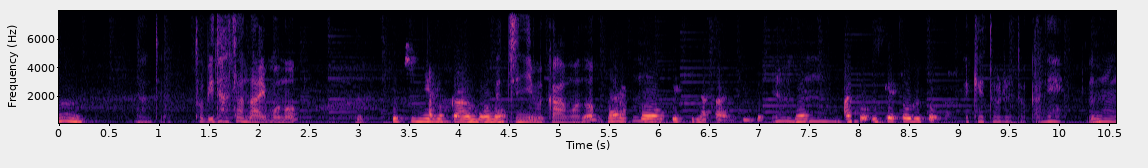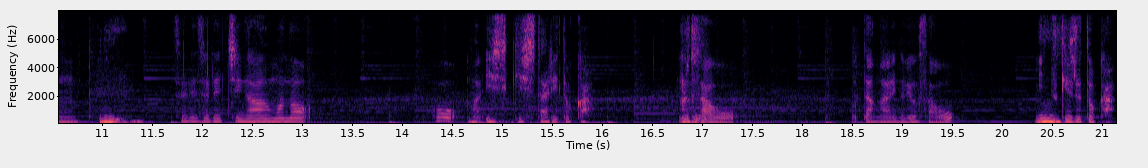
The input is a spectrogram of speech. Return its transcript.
うん、なんていうの飛び出さないもの？うちに向かうもの、内に向かうもの、外交的な感じですうんね。うん。あと受け取るとか、受け取るとかね、ううん。ん、うん、それぞれ違うものを、まあ、意識したりとかい。良さを、お互いの良さを見つけるとか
